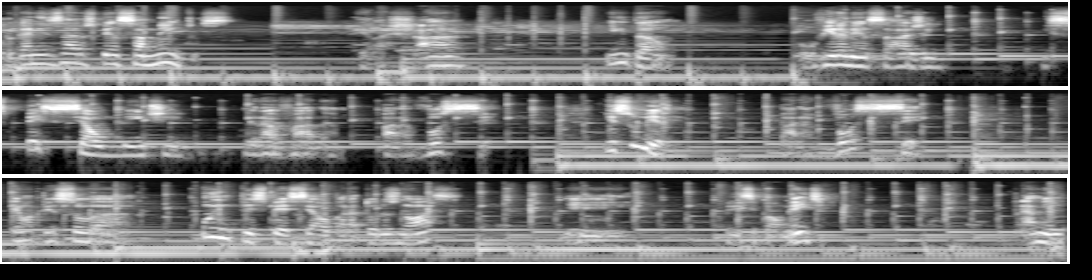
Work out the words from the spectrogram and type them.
organizar os pensamentos, relaxar e então ouvir a mensagem especialmente gravada para você. Isso mesmo, para você. É uma pessoa muito especial para todos nós e principalmente para mim.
